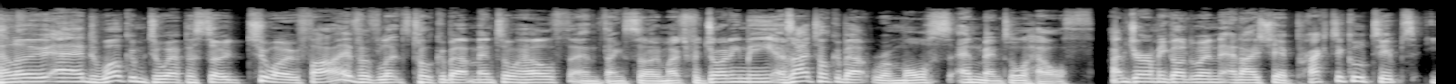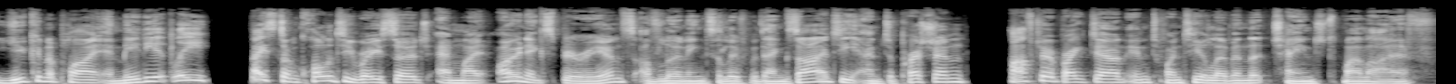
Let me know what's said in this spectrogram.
Hello, and welcome to episode 205 of Let's Talk About Mental Health. And thanks so much for joining me as I talk about remorse and mental health. I'm Jeremy Godwin, and I share practical tips you can apply immediately based on quality research and my own experience of learning to live with anxiety and depression after a breakdown in 2011 that changed my life.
